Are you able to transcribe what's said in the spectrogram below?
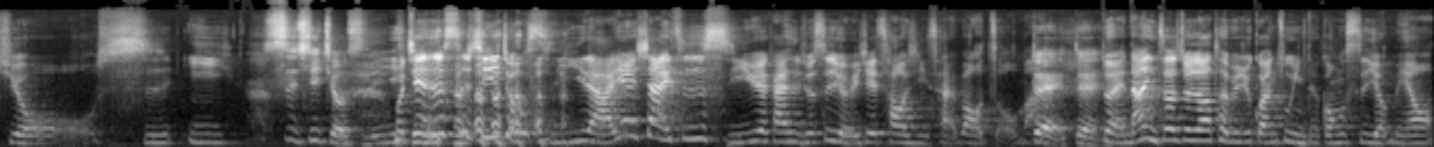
九十一，四七九十一，我记得是四七九十一啦，因为下。一次是十一月开始，就是有一些超级财报走嘛。对对对，然后你这就要特别去关注你的公司有没有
